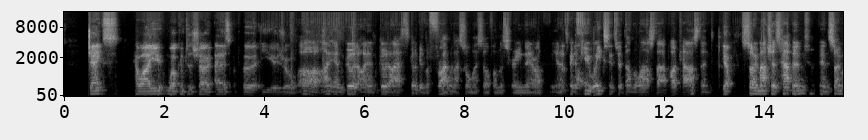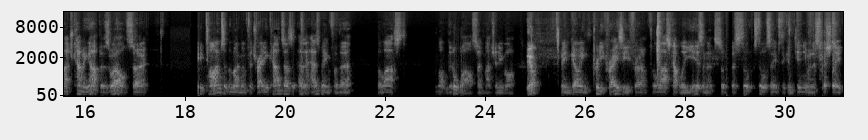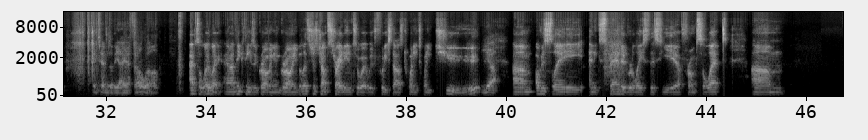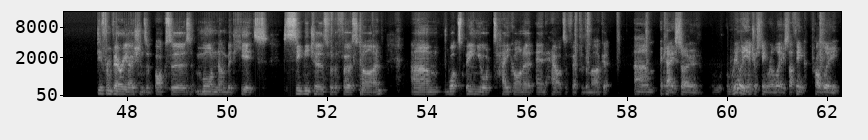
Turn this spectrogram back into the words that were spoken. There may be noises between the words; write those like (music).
Janks, how are you? Welcome to the show as per usual. Oh, I am good. I am good. I got a bit of a fright when I saw myself on the screen there. I, you know, it's been a few weeks since we've done the last uh, podcast, and Yep. so much has happened, and so much coming up as well. So big times at the moment for trading cards, as, as it has been for the the last not little while so much anymore. Yep. It's been going pretty crazy for, for the last couple of years, and it sort of still still seems to continue, and especially in terms of the AFL world. Absolutely. And I think things are growing and growing. But let's just jump straight into it with Footy Stars 2022. Yeah. Um, obviously, an expanded release this year from Select. Um, different variations of boxes, more numbered hits, signatures for the first time. Um, what's been your take on it and how it's affected the market? Um, okay, so really interesting release. I think probably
